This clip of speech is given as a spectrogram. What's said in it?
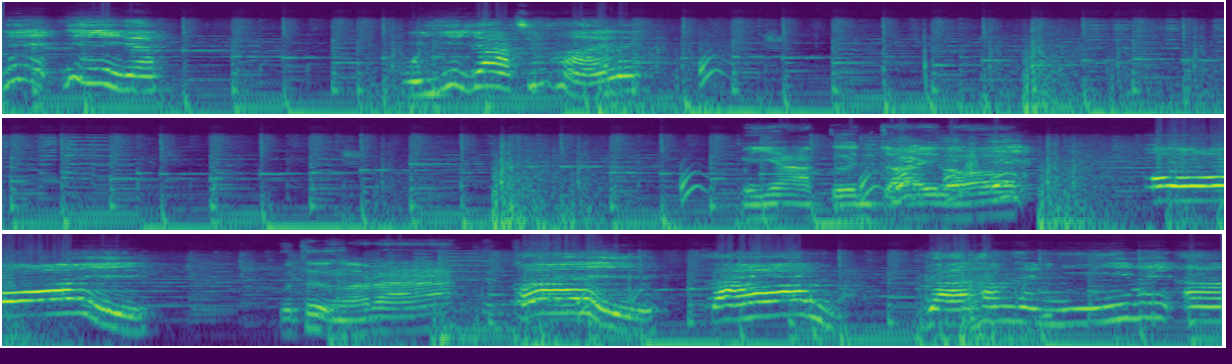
นี่นี่ไงโอ้ยยี่ยากชิบหายเลยไม่ยากเกินใจหรอกโอ้ยกูถึงแล้วนะเฮ้ยจานอย่าทำอย่างนี้ไม่เอา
